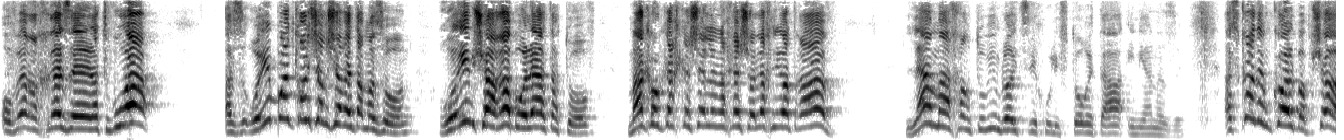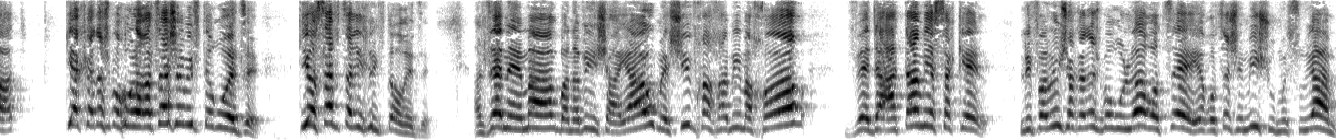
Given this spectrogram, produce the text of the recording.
עובר אחרי זה לתבואה. אז רואים פה את כל שרשרת המזון, רואים שהרע בולע את הטוב, מה כל כך קשה לנחש שהולך להיות רעב? למה החרטומים לא הצליחו לפתור את העניין הזה? אז קודם כל בפשט, כי הקדוש ברוך הוא לא רצה שהם יפתרו את זה, כי יוסף צריך לפתור את זה. על זה נאמר בנביא ישעיהו, משיב חכמים אחור ודעתם יסכל. לפעמים שהקדוש ברוך הוא לא רוצה, רוצה שמישהו מסוים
